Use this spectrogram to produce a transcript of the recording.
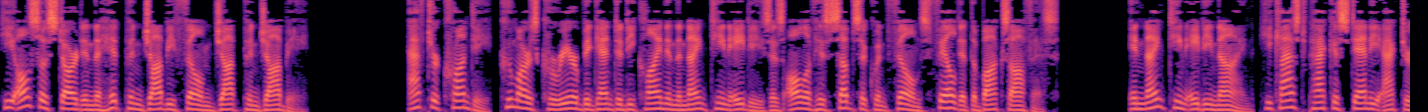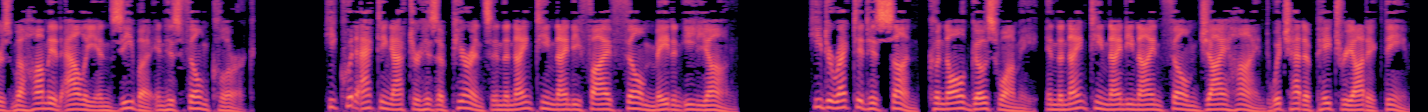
He also starred in the hit Punjabi film Jat Punjabi. After Kranti, Kumar's career began to decline in the 1980s as all of his subsequent films failed at the box office. In 1989, he cast Pakistani actors Muhammad Ali and Zeba in his film Clerk. He quit acting after his appearance in the 1995 film Maidan-e-Jung. He directed his son, Kunal Goswami, in the 1999 film Jai Hind which had a patriotic theme.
